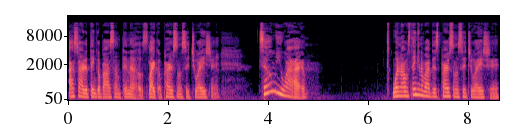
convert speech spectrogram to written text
I started to think about something else, like a personal situation. Tell me why. When I was thinking about this personal situation,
